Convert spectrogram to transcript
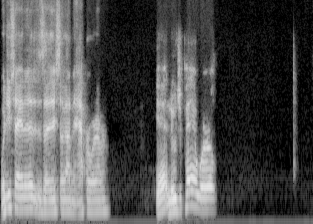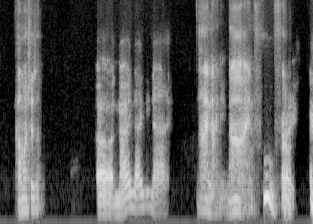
What'd you say it is? They still got an app or whatever? Yeah, New Japan World, How much is it? uh, nine ninety nine. Nine ninety nine. Right. I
